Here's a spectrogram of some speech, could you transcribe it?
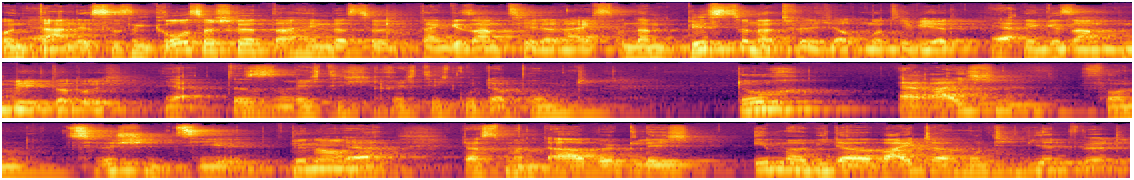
Und ja. dann ist es ein großer Schritt dahin, dass du dein Gesamtziel erreichst. Und dann bist du natürlich auch motiviert, ja. den gesamten Weg dadurch. Ja, das ist ein richtig, richtig guter Punkt. Durch Erreichen von Zwischenzielen. Genau. Ja, dass man da wirklich immer wieder weiter motiviert wird.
